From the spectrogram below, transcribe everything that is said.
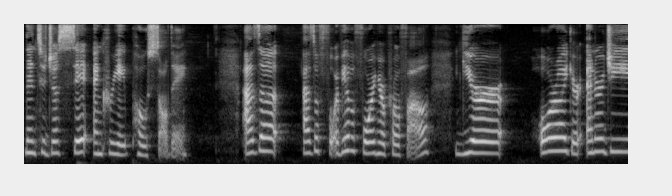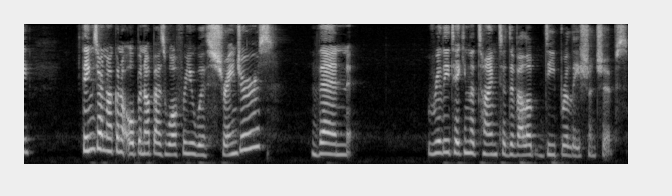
than to just sit and create posts all day. As a as a four, if you have a four in your profile, your aura, your energy, things are not going to open up as well for you with strangers than really taking the time to develop deep relationships.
